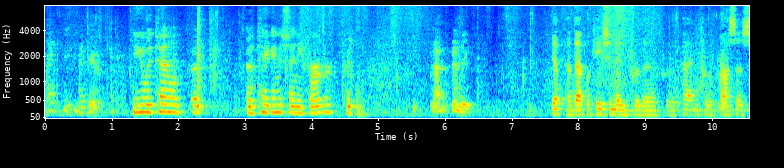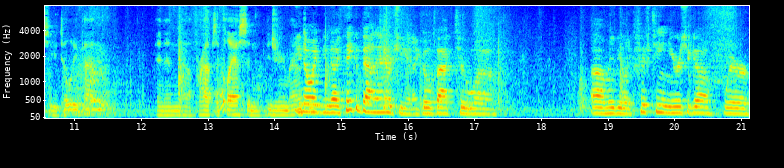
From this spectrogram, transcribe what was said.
Thank you. Thank you. Do you intend on uh, on taking this any further? Could- Patent pending. Yep, have the application in for the, for the patent, for the process, the utility patent, and then uh, perhaps a class in engineering You know, I- management. you know, I think about energy and I go back to uh, uh, maybe like 15 years ago where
